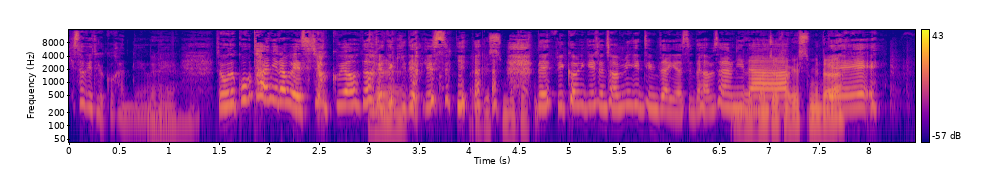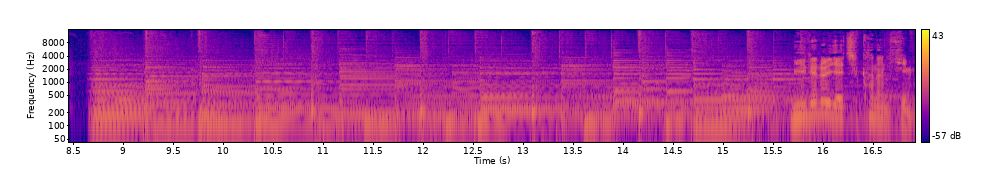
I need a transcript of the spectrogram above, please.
희석이 될 것 같네요. 네. 네. 자, 오늘 꽁탄이라고 애쓰셨고요. 다음에도 네. 기대하겠습니다. 알겠습니다. 네, 빅커뮤니케이션 전민기 팀장이었습니다. 감사합니다. 네, 먼저 가겠습니다. 네. 미래를 예측하는 힘,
